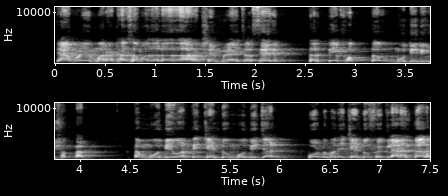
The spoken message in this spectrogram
त्यामुळे मराठा समाजाला जर आरक्षण मिळायचं असेल तर ते फक्त मोदी देऊ शकतात. तर मोदीवरती चेंडू मोदीच्या पोटमध्ये चेंडू फेकल्यानंतर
